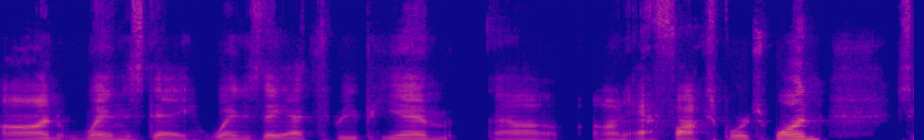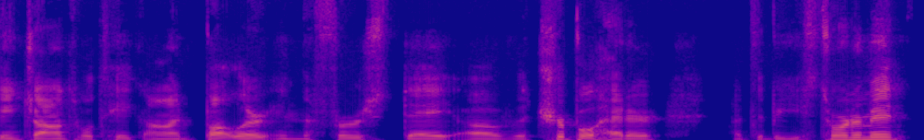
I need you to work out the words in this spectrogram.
on Wednesday, Wednesday at 3 p.m. Uh, on F Fox Sports One. St. John's will take on Butler in the first day of the triple header at the Big East tournament.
